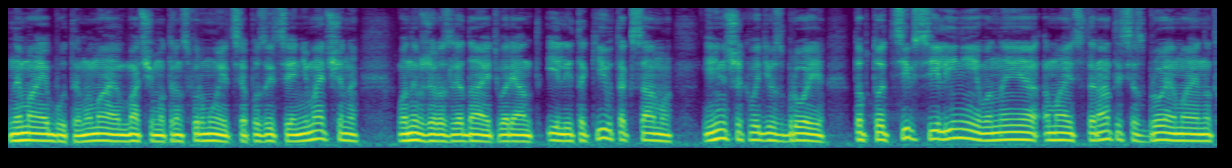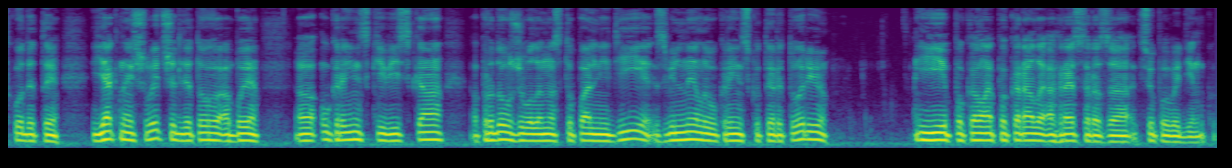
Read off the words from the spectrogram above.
не має бути. Ми маємо бачимо, трансформується позиція Німеччини. Вони вже розглядають варіант і літаків, так само і інших видів зброї. Тобто, ці всі лінії вони мають стиратися. Зброя має надходити якнайшвидше для того, аби е, українські війська продовжували наступальні дії, звільнили українську територію і покарали агресора за цю поведінку.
